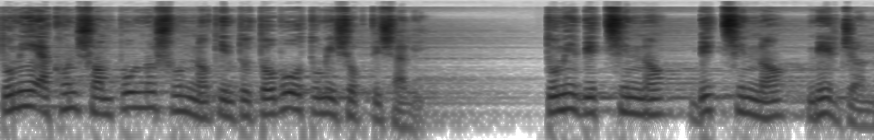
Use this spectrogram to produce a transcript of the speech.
তুমি এখন সম্পূর্ণ শূন্য কিন্তু তবুও তুমি শক্তিশালী। তুমি বিচ্ছিন্ন বিচ্ছিন্ন, নির্জন।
